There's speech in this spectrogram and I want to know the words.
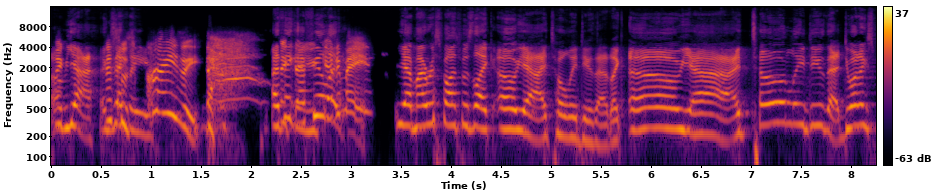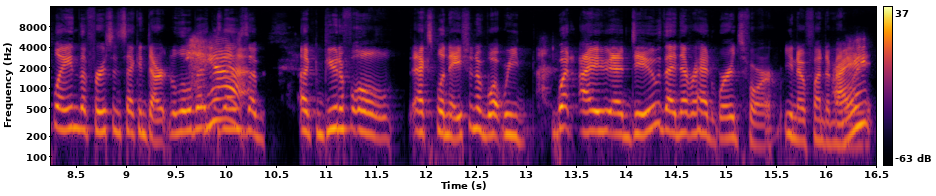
Oh, like, yeah, exactly. This was crazy. I think I feel like me? Yeah, my response was like, "Oh yeah, I totally do that." Like, "Oh yeah, I totally do that." Do you want to explain the first and second dart a little bit? Yeah. That was a, a beautiful explanation of what we what I uh, do that I never had words for. You know, fundamentally. Right.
